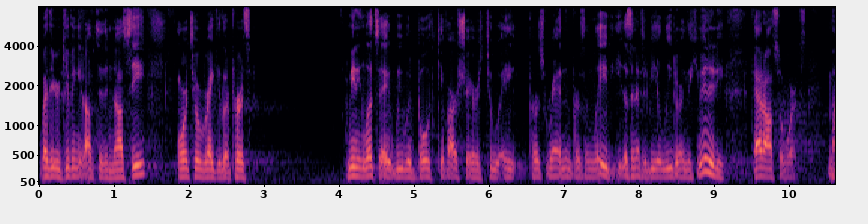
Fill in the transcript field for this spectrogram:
whether you're giving it up to the Nasi or to a regular person. Meaning, let's say we would both give our shares to a random person, Levi. He doesn't have to be a leader in the community. That also works. If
